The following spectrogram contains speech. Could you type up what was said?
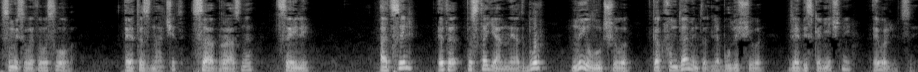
в смысл этого слова, это значит сообразно цели. А цель – это постоянный отбор наилучшего, как фундамента для будущего, для бесконечной эволюции.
